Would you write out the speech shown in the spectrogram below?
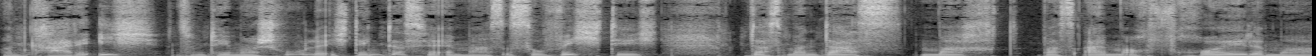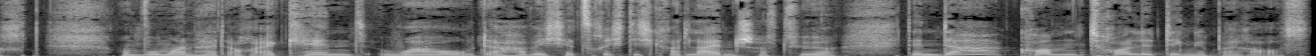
Und gerade ich zum Thema Schule, ich denke das ja immer, es ist so wichtig, dass man das macht, was einem auch Freude macht und wo man halt auch erkennt, wow, da habe ich jetzt richtig gerade Leidenschaft für. Denn da kommen tolle Dinge bei raus.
